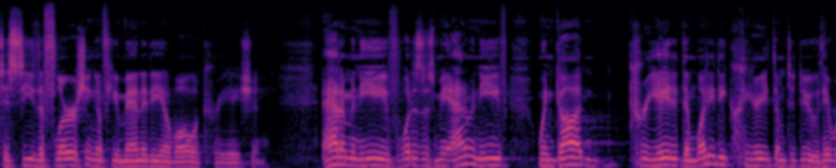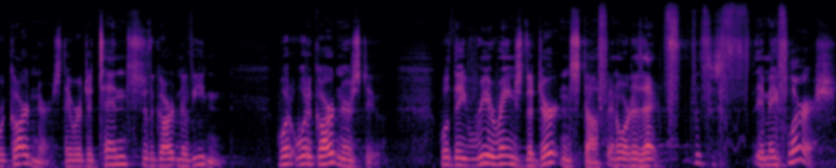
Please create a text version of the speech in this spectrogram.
to see the flourishing of humanity of all of creation. Adam and Eve, what does this mean? Adam and Eve, when God created them, what did He create them to do? They were gardeners, they were to tend to the Garden of Eden. What, what do gardeners do? Well, they rearrange the dirt and stuff in order that f- it may flourish.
